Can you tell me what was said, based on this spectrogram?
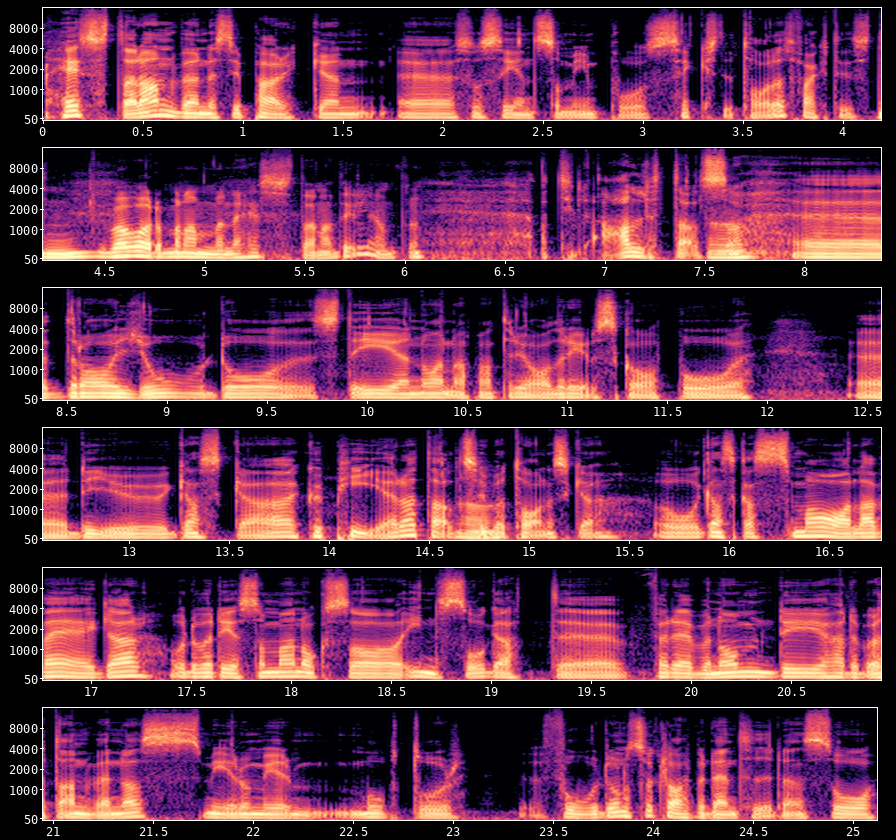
hästar användes i parken så sent som in på 60-talet faktiskt. Vad var det man använde hästarna till egentligen? Till allt alltså. Eh, dra jord och sten och annat material, redskap och det är ju ganska kuperat alltså Ja. i Botaniska och ganska smala vägar och det var det som man också insåg att eh, för även om det hade börjat användas mer och mer motorfordon såklart vid den tiden så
